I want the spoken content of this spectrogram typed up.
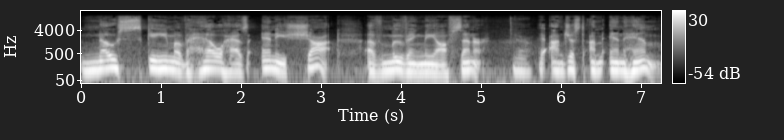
no scheme of hell has any shot of moving me off center. Yeah. I'm just, I'm in Him.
